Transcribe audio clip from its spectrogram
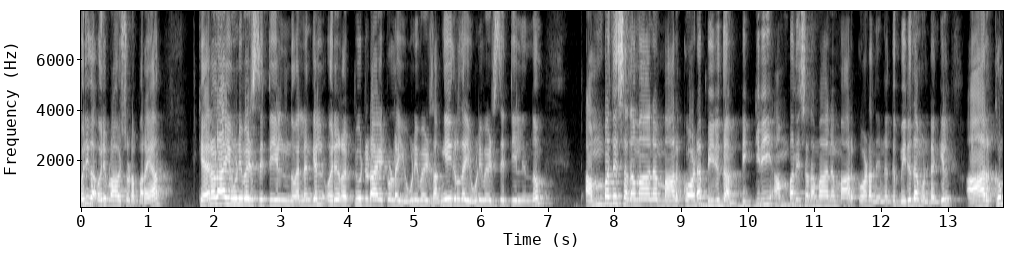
ഒരു ഒരു പ്രാവശ്യം പറയാം. കേരള യൂണിവേഴ്സിറ്റിയിൽ നിന്നും അല്ലെങ്കിൽ ഒരു റെപ്യൂട്ടഡ് ആയിട്ടുള്ള യൂണിവേഴ്സ് അംഗീകൃത യൂണിവേഴ്സിറ്റിയിൽ നിന്നും അമ്പത് ശതമാനം മാർക്കോടെ ബിരുദം ഡിഗ്രി അമ്പത് ശതമാനം മാർക്കോടെ നിങ്ങൾക്ക് ബിരുദമുണ്ടെങ്കിൽ ആർക്കും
